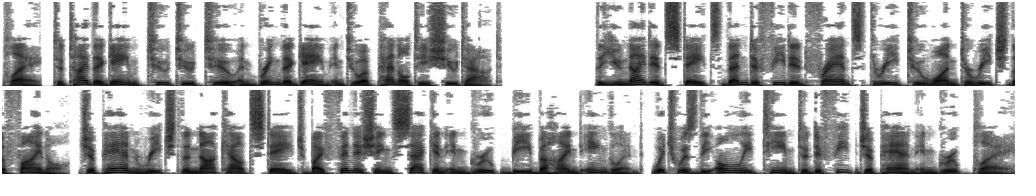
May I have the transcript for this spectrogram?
play, to tie the game 2–2 and bring the game into a penalty shootout. The United States then defeated France 3–1 to reach the final. Japan reached the knockout stage by finishing second in Group B behind England, which was the only team to defeat Japan in group play.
